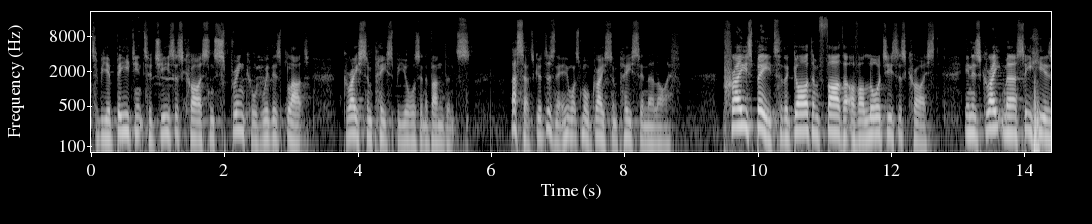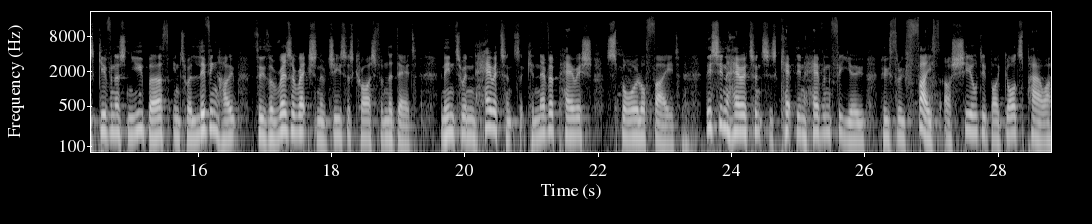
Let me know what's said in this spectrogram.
to be obedient to Jesus Christ and sprinkled with his blood. Grace and peace be yours in abundance. That sounds good, doesn't it? Who wants more grace and peace in their life? Praise be to the God and Father of our Lord Jesus Christ. In his great mercy, he has given us new birth into a living hope through the resurrection of Jesus Christ from the dead, and into an inheritance that can never perish, spoil, or fade. This inheritance is kept in heaven for you, who through faith are shielded by God's power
